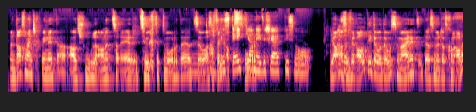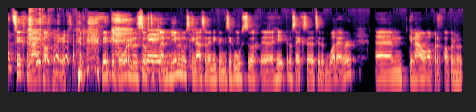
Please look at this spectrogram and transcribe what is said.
wenn das meinst, ich bin nicht als Schwule angezüchtet worden. Und so. Also, Also, das geht ja absurd. nicht, das ist ja etwas, wo... Ja, also, Also- für all die, die da draussen meinen, dass man das kann anzüchten kann, nein, geht nicht. Wird geboren und sucht sich, Nein. glaube ich, niemand aus, genauso wenig, wie man sich aussucht, äh, heterosexuell zu sein oder whatever. Ähm, genau, aber, aber,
